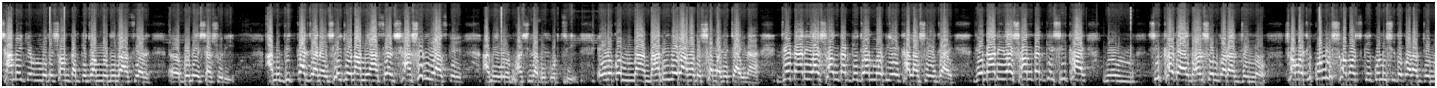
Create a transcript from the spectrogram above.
স্বামীকে মতো সন্তানকে জন্ম দিল আসিয়ার বোনের শাশুড়ি? আমি ধিক্কার জানাই, সেই জন্য আমি আসিয়ার শাশুড়ি আজকে আমি ফাঁসি দাবি করছি। এরকম নারীদের আমাদের সমাজে চাই না। যে নারীরা সন্তানকে জন্ম দিয়ে খালাস হয়ে যায়, যে নারীরা সন্তানকে শিখায় শিক্ষা দেয় ধর্ষণ করার জন্য, সমাজে কোন সমাজকে কলুষিত করার জন্য,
